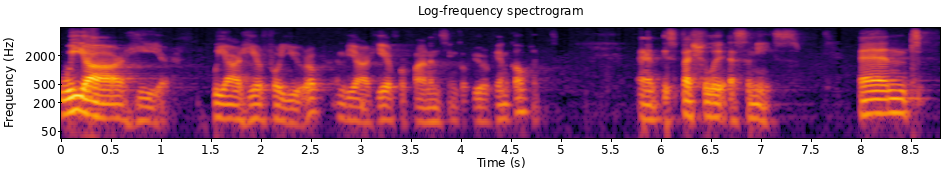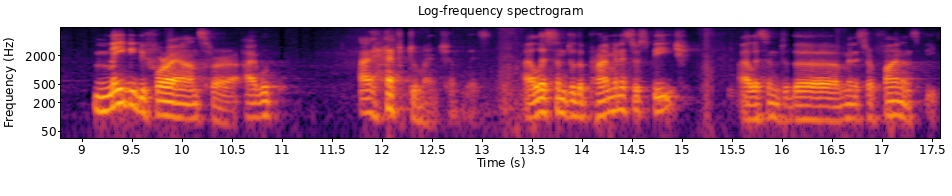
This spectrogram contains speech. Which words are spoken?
we are here. We are here for Europe and we are here for financing of European companies and especially SMEs. And maybe before I answer, I would, I have to mention this. I listened to the Prime Minister's speech. I listened to the Minister of Finance speech.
